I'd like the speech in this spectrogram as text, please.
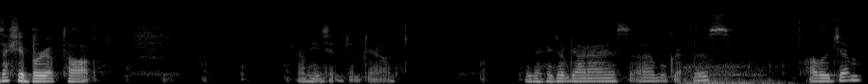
There's actually a bird up top. I need to jump down. Maybe I can jump down as uh, we'll grab this hollow gem.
